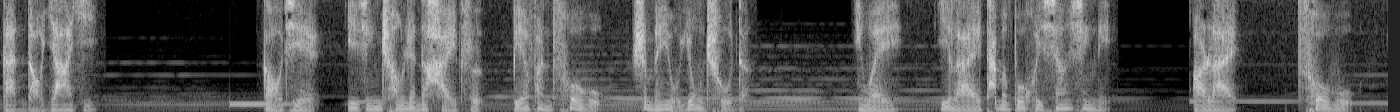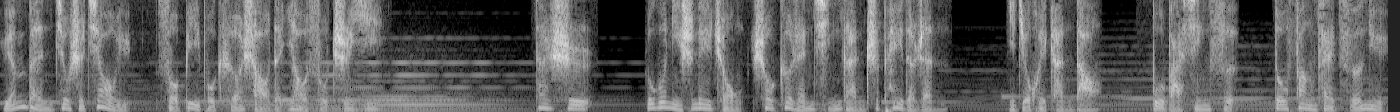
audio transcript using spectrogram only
感到压抑。告诫已经成人的孩子别犯错误是没有用处的，因为。一来他们不会相信你，二来，错误原本就是教育所必不可少的要素之一。但是，如果你是那种受个人情感支配的人，你就会感到，不把心思都放在子女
